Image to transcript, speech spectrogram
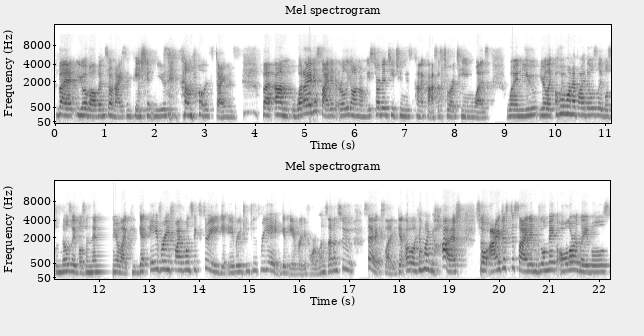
But you have all been so nice and patient in using them all this time. But um, what I decided early on when we started teaching these kind of classes to our team was when you you're like, oh, I want to buy those labels and those labels, and then you're like, get Avery 5163, get Avery 2238, get Avery 4176, like get oh like oh my gosh. So I just decided we'll make all our labels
